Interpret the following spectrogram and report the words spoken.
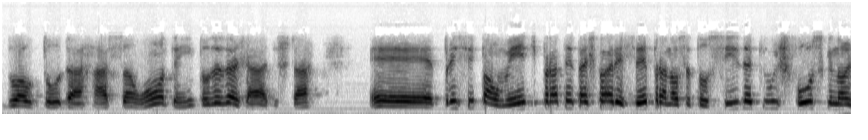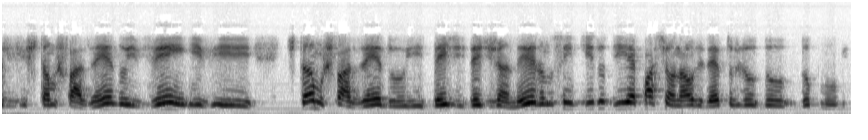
do autor da ação ontem em todas as rádios, tá? É, principalmente para tentar esclarecer para a nossa torcida que o esforço que nós estamos fazendo e vem e, e estamos fazendo e desde, desde janeiro no sentido de equacionar os débitos do, do, do clube.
